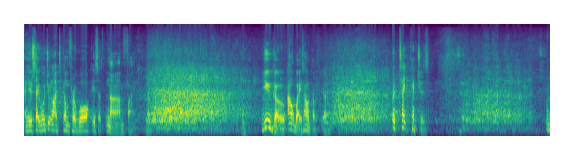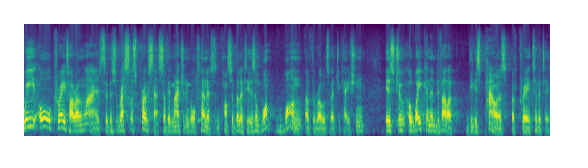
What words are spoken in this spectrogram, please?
and you say, Would you like to come for a walk? He said, No, I'm fine. No. you go, I'll wait, I'll go. But take pictures. We all create our own lives through this restless process of imagining alternatives and possibilities. And what, one of the roles of education is to awaken and develop these powers of creativity.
